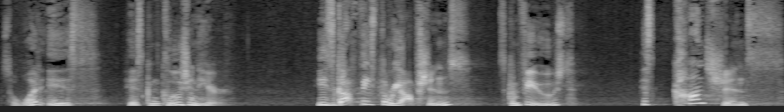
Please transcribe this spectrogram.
So, what is his conclusion here? He's got these three options. He's confused. His conscience,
